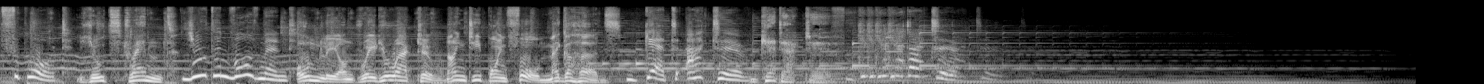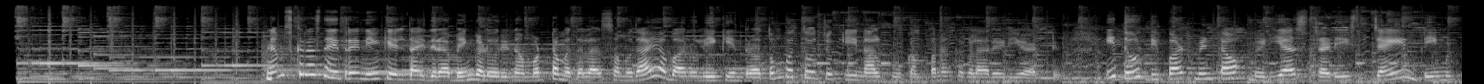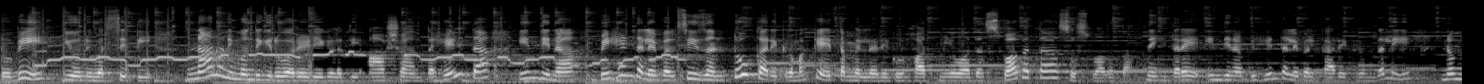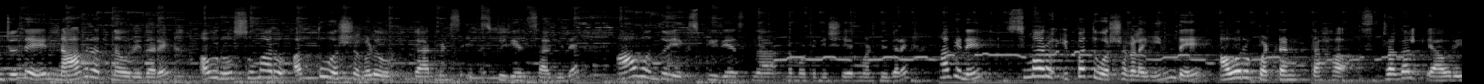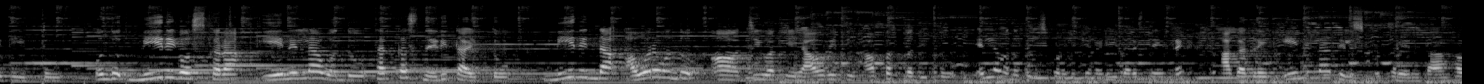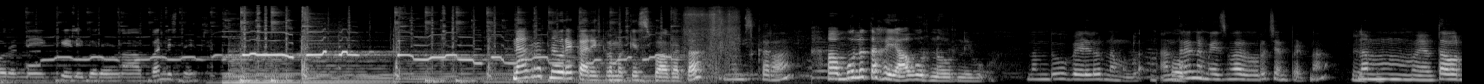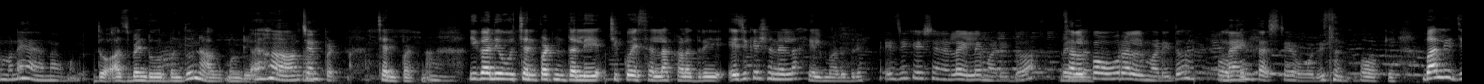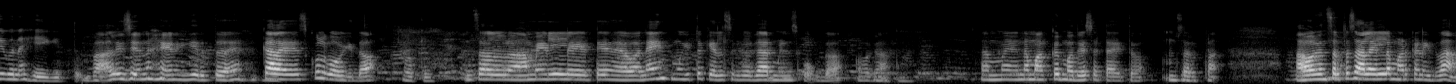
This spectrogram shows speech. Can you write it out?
youth support, Youth Strength. youth involvement. Only on Radioactive 90.4 megahertz. Get active. Get active. Get, get, get active. ನಮಸ್ಕಾರ ಸ್ನೇಹಿತರೆ ನೀವು ಕೇಳ್ತಾ ಇದ್ದೀರಾ ಬೆಂಗಳೂರಿನ ಮೊಟ್ಟ ಮೊದಲ ಸಮುದಾಯ ಬಾನುಲಿ ಕೇಂದ್ರ ತೊಂಬತ್ತು ಚುಕ್ಕಿ ನಾಲ್ಕು ಕಂಪನಾಂಕಗಳ ರೇಡಿಯೋ ಆಕ್ಟಿವ್ ಇದು department of media studies Jain deem to be university ನಾನು ನಿಮ್ಮೊಂದಿಗಿರುವ ರೇಡಿಯೋ ಗೆಳತಿ ಆಶಾ ಅಂತ ಹೇಳ್ತಾ, ಇಂದಿನ behind the label season two ಕಾರ್ಯಕ್ರಮಕ್ಕೆ ತಮ್ಮೆಲ್ಲರಿಗೂ ಆತ್ಮೀಯವಾದ ಸ್ವಾಗತ, ಸುಸ್ವಾಗತ. ಸ್ನೇಹಿತರೆ, ಇಂದಿನ ಬಿಹೈಂಡ್ ದ ಲೆಬಲ್ ಕಾರ್ಯಕ್ರಮದಲ್ಲಿ ನಮ್ಮ ಜೊತೆ ನಾಗರತ್ನ ಅವರಿದ್ದಾರೆ. ಅವರು ಸುಮಾರು ಹತ್ತು ವರ್ಷಗಳು ಗಾರ್ಮೆಂಟ್ಸ್ ಎಕ್ಸ್ಪೀರಿಯನ್ಸ್ ಆಗಿದೆ. ಆ ಒಂದು ಎಕ್ಸ್ಪೀರಿಯನ್ಸ್ನ ನಮ್ಮೊಟ್ಟಿಗೆ ಶೇರ್ ಮಾಡ್ತಿದ್ದಾರೆ. ಹಾಗೆಯೇ ಸುಮಾರು ಇಪ್ಪತ್ತು ವರ್ಷಗಳ ಹಿಂದೆ ಅವರು ಪಟ್ಟಂತಹ ಸ್ಟ್ರಗಲ್ ಯಾವ ರೀತಿ ಇತ್ತು? ಒಂದು ನೀರಿಗೋಸ್ಕರ ಏನೆಲ್ಲ ಒಂದು ಸರ್ಕಸ್ ನಡೀತಾ ಇತ್ತು? ನೀರಿಂದ ಅವರ ಒಂದು ಜೀವಕ್ಕೆ ಯಾವ ರೀತಿ ಆಪತ್ ಬಂದಿತ್ತು? ಎಲ್ಲವನ್ನು ತಿಳಿಸ್ಕೊಡೋದಕ್ಕೆ ರೆಡಿ ಇದ್ದಾರೆ ಸ್ನೇಹಿತರೆ. ಹಾಗಾದ್ರೆ ಏನೆಲ್ಲ ತಿಳಿಸ್ಕೊಡ್ತಾರೆ ಅಂತ ಅವರನ್ನೇ ಕೇಳಿ ಬರೋಣ. ಬನ್ನಿ ಸ್ನೇಹಿತರೆ. ನಾಗರತ್ನವರೇ ಕಾರ್ಯಕ್ರಮಕ್ಕೆ ಸ್ವಾಗತ. ನಮಸ್ಕಾರ. ಮೂಲತಃ ಯಾವ ಊರಿನವ್ರು ನೀವು? ನಮ್ದು ಬೆಳ್ಳೂರ್ ನಮಂಗ್ಲ ಅಂದ್ರೆ ನಮ್ಮ ಯಜಮಾರ್ ಊರು ಚನ್ನಪಟ್ಟಣ ನಮ್ಮ ತವ್ರ ಮನೆ ನಾಗಮಂಗ್ಲ. ಹಸ್ಬೆಂಡ್ ಊರು ಬಂದು ನಾಗಮಂಗ್ಲ. ಚನ್ನಪಟ್ಟಣ ಚನ್ನಪಟ್ಟಣ ಈಗ ನೀವು ಚನ್ನಪಟ್ಟಣದಲ್ಲಿ ಚಿಕ್ಕ ವಯಸ್ಸೆಲ್ಲ ಕಳೆದ್ರಿ ಎಜುಕೇಶನ್ ಎಲ್ಲ ಎಲ್ಲಿ ಮಾಡಿದ್ರಿ? ಎಜುಕೇಶನ್ ಎಲ್ಲ ಇಲ್ಲೇ ಮಾಡಿದ್ದು. ಸ್ವಲ್ಪ ಊರಲ್ಲಿ ಮಾಡಿದ್ದು. ನೈನ್ತ್ ಅಷ್ಟೇ ಓದಿದ್ದು. ಓಕೆ ಬಾಲ್ಯ ಜೀವನ ಹೇಗಿತ್ತು? ಬಾಲ್ಯ ಜೀವನ ಹೇಗಿರ್ತದೆ ಕಾಲೇಜ್ ಸ್ಕೂಲ್ಗೆ ಹೋಗಿದ್ದೋ. ಓಕೆ ಸ್ವಲ್ಪ ಆಮೇಲೆ ಟೆನ್ ನೈನ್ತ್ ಮುಗೀತು ಕೆಲ್ಸಕ್ಕೆ ಗಾರ್ಮೆಂಟ್ಸ್ಗೆ ಹೋಗ್ದೋ ಅವಾಗ. ನಮ್ಮ ನಮ್ಮ ಅಕ್ಕನ ಮದುವೆ ಸೆಟ್ ಆಯಿತು ಒಂದು ಸ್ವಲ್ಪ. ಅವಾಗ ಒಂದು ಸ್ವಲ್ಪ ಸಾಲ ಎಲ್ಲ ಮಾಡ್ಕೊಂಡಿದ್ವಾ?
